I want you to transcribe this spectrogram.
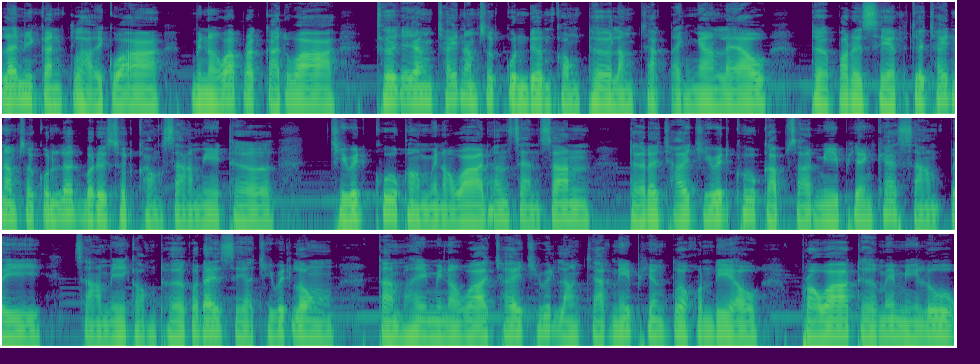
และมีการกล่าวอีกว่ามินาว่าประกาศว่า เธอจะยังใช้นามสกุลเดิมของเธอหลังจากแต่งงานแล้ว เธอปฏิเสธจะใช้นามสกุลเลือดบริสุทธิ์ของสามีเธอ ชีวิตคู่ของเมนาว่านั้นแสนสั้น เธอได้ใช้ชีวิตคู่กับสามีเพียงแค่ 3 ปี สามีของเธอก็ได้เสียชีวิตลงทำให้เมนาว่าใช้ชีวิตหลังจากนี้เพียงตัวคนเดียว เพราะว่าเธอไม่มีลูก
